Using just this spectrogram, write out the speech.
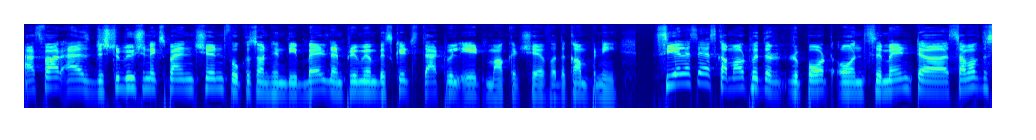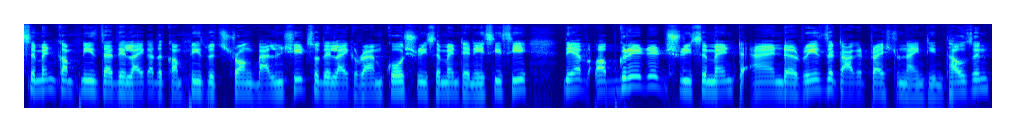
As far as distribution expansion, focus on Hindi belt and premium biscuits that will aid market share for the company. CLSA has come out with a report on cement. Uh, some of the cement companies that they like are the companies with strong balance sheets. So they like Ramco, Shree Cement, and ACC. They have upgraded Shree Cement and uh, raised the target price to 19,000.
